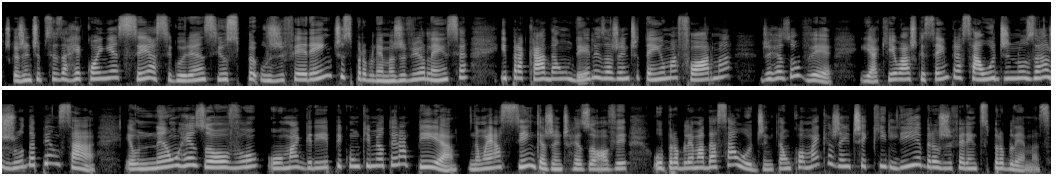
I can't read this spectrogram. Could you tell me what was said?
Acho que a gente precisa reconhecer a segurança e os, os diferentes problemas de violência, e para cada um deles a gente tem uma forma de resolver. E aqui eu acho que sempre a saúde nos ajuda a pensar. Eu não resolvo uma gripe com quimioterapia. Não é assim que a gente resolve o problema da saúde. Então, como é que a gente equilibra os diferentes problemas?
